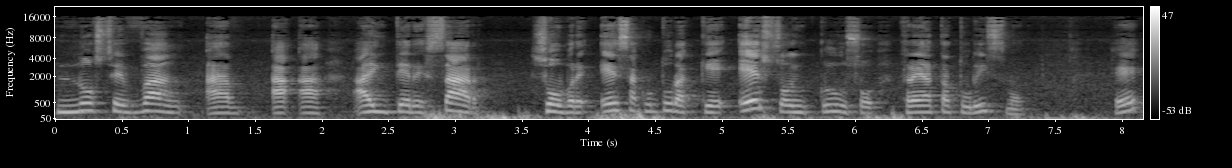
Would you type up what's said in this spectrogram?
no se van a, a, a, a interesar sobre esa cultura, que eso incluso trae hasta turismo. ¿eh?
